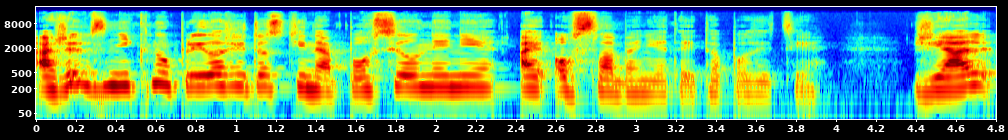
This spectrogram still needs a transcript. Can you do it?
a že vzniknú príležitosti na posilnenie aj oslabenie tejto pozície. Žiaľ,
